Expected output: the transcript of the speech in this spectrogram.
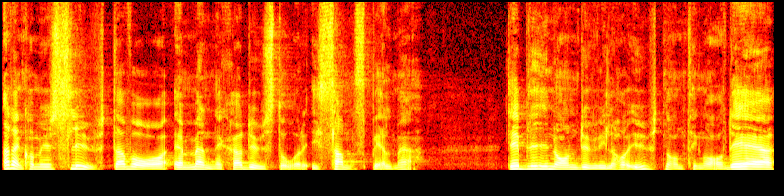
Ja, den kommer ju sluta vara en människa du står i samspel med. Det blir någon du vill ha ut någonting av. Det är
